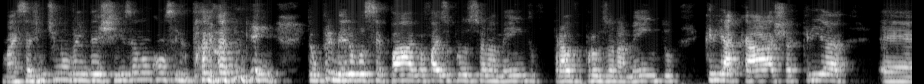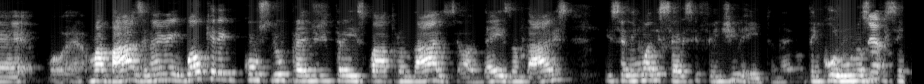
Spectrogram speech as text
mas se a gente não vender X, eu não consigo pagar ninguém. Então, primeiro você paga, faz o posicionamento, para o provisionamento, cria a caixa, cria é, uma base, né? É igual querer construir um prédio de três, quatro andares, sei lá, dez andares, e você nem o alicerce fez direito, né? Não tem coluna suficiente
